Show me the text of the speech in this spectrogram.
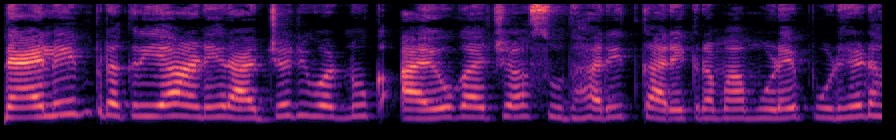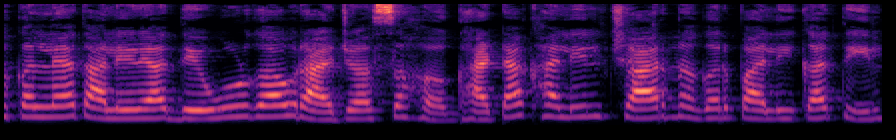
न्यायालयीन प्रक्रिया आणि राज्य निवडणूक आयोगाच्या सुधारित कार्यक्रमामुळे पुढे ढकलण्यात आलेल्या देऊळगाव राजासह घाटाखालील चार नगरपालिकातील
